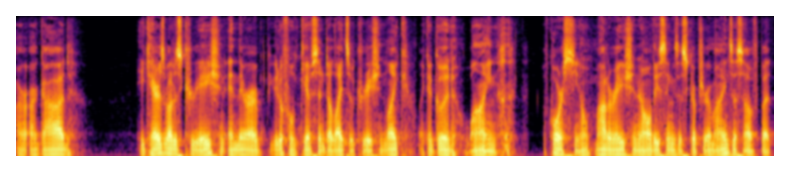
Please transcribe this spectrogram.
our, our God, He cares about His creation, and there are beautiful gifts and delights of creation, like like a good wine. of course, you know, moderation and all these things that scripture reminds us of, but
